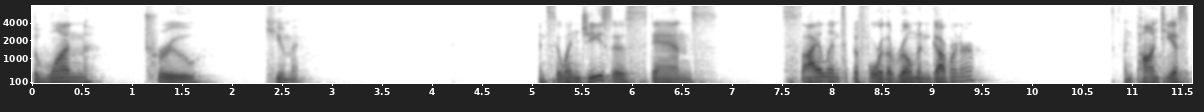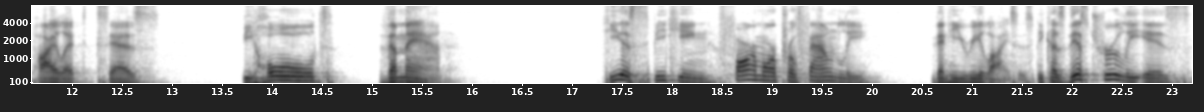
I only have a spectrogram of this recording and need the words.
the one true human. And so when Jesus stands silent before the Roman governor, and Pontius Pilate says, Behold the man. He is speaking far more profoundly than he realizes, because this truly is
